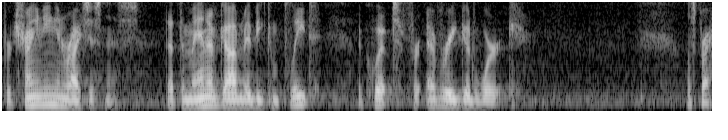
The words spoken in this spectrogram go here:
for training in righteousness, that the man of God may be complete, equipped for every good work. Let's pray.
